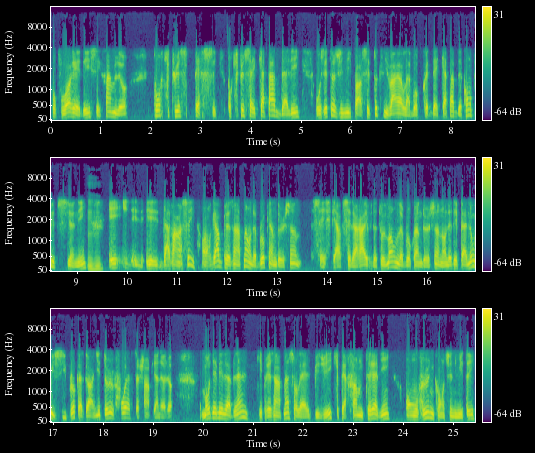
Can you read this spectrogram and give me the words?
pour pouvoir aider ces femmes-là pour qu'ils puissent percer, pour qu'ils puissent être capables d'aller aux États-Unis, passer tout l'hiver là-bas, d'être capables de compétitionner mm-hmm. et, et d'avancer. On regarde présentement, on a Brooke Anderson c'est c'est le rêve de tout le monde, le Brooke Anderson. On a des panneaux ici. Brooke a gagné deux fois ce championnat-là. Maud Leblanc, qui est présentement sur la LPG, qui performe très bien. On veut une continuité.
